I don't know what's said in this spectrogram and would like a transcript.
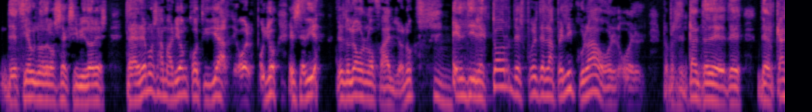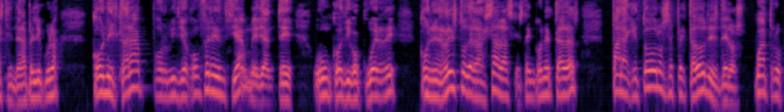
Decía uno de los exhibidores, traeremos a Marion Cotillard. Bueno, pues yo ese día, desde luego, no fallo, ¿no? Mm. El director, después de la película, o el, representante del casting de la película, conectará por videoconferencia mediante un código QR con el resto de las salas que estén conectadas para que todos los espectadores de los cuatro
